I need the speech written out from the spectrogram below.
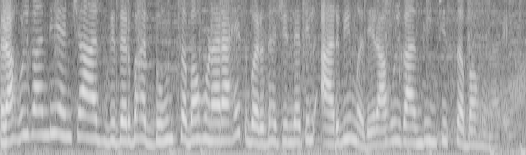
राहुल गांधी यांच्या आज विदर्भात दोन सभा होणार आहेत. वर्धा जिल्ह्यातील आर्वीमध्ये राहुल गांधींची सभा होणार आहे.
